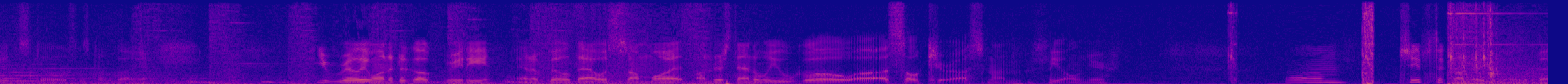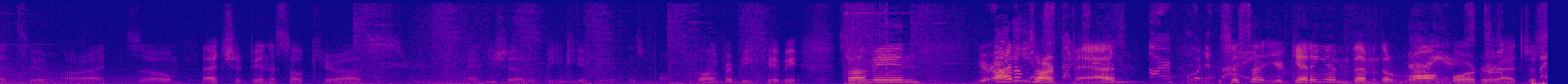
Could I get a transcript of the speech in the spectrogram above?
you'd still, let's just don't go in. If you really wanted to go greedy in a build that was somewhat understandable, you would go uh, Assault Cuirass, not the Mjolnir. Um, cheap stick on Raging is a bad too. Alright, so that should be an Assault Cuirass, and you should have a BKB at this point. Going for BKB. So, I mean, your items aren't bad. It's just that you're getting them in the wrong order at just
